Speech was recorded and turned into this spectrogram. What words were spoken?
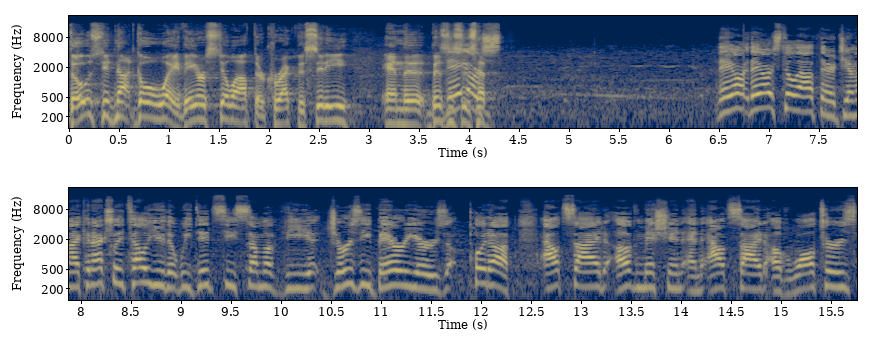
Those did not go away. They are still out there, correct? The city and the businesses have. They are they are still out there, Jim. I can actually tell you that we did see some of the Jersey barriers put up outside of Mission and outside of Walters.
